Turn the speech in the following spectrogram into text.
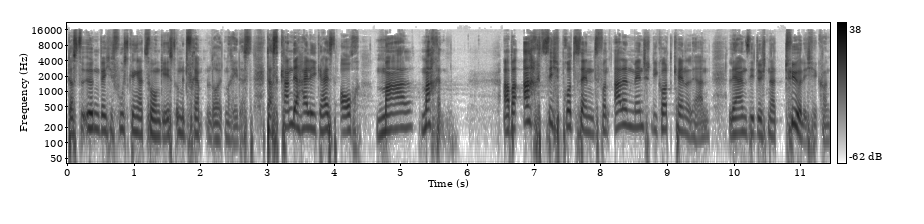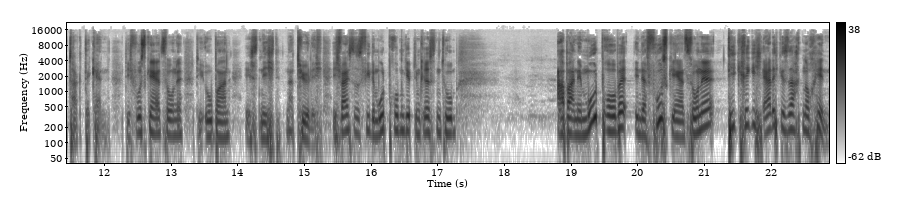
dass du irgendwelche Fußgängerzonen gehst und mit fremden Leuten redest. Das kann der Heilige Geist auch mal machen. Aber 80 Prozent von allen Menschen, die Gott kennenlernen, lernen sie durch natürliche Kontakte kennen. Die Fußgängerzone, die U-Bahn ist nicht natürlich. Ich weiß, dass es viele Mutproben gibt im Christentum. Aber eine Mutprobe in der Fußgängerzone, die kriege ich ehrlich gesagt noch hin.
